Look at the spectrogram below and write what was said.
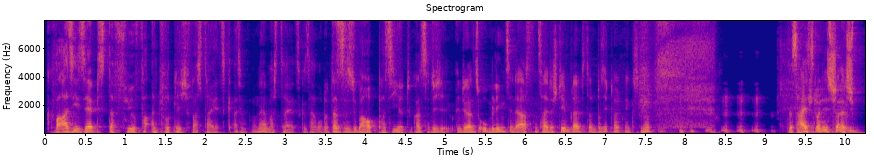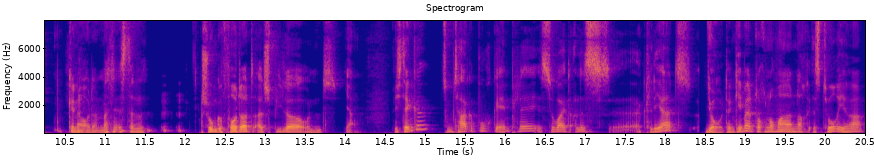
quasi selbst dafür verantwortlich, was da jetzt, also, ne, was da jetzt gesagt wurde, oder dass es überhaupt passiert. Du kannst natürlich, wenn du ganz oben links in der ersten Seite stehen bleibst, dann passiert halt nichts, ne? Das heißt, man ist schon als, genau, dann, man ist dann schon gefordert als Spieler und ja. Ich denke, zum Tagebuch-Gameplay ist soweit alles äh, erklärt. Jo, dann gehen wir doch noch mal nach Historia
